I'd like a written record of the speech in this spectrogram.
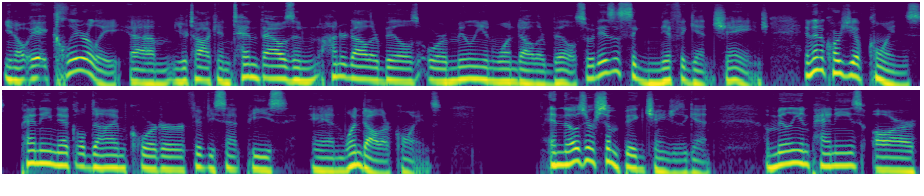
you know, it, clearly um, you're talking ten thousand hundred dollar bills or a million one dollar bills. So it is a significant change. And then of course you have coins: penny, nickel, dime, quarter, fifty cent piece, and one dollar coins. And those are some big changes. Again, a million pennies are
